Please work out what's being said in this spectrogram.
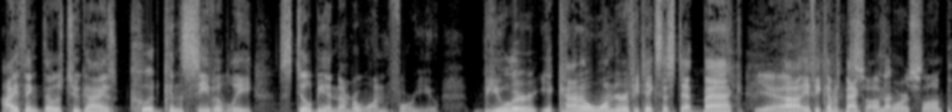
I think those two guys could conceivably still be a number one for you. Buehler, you kind of wonder if he takes a step back. Yeah. Uh, if he comes back, Sophomore slump.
